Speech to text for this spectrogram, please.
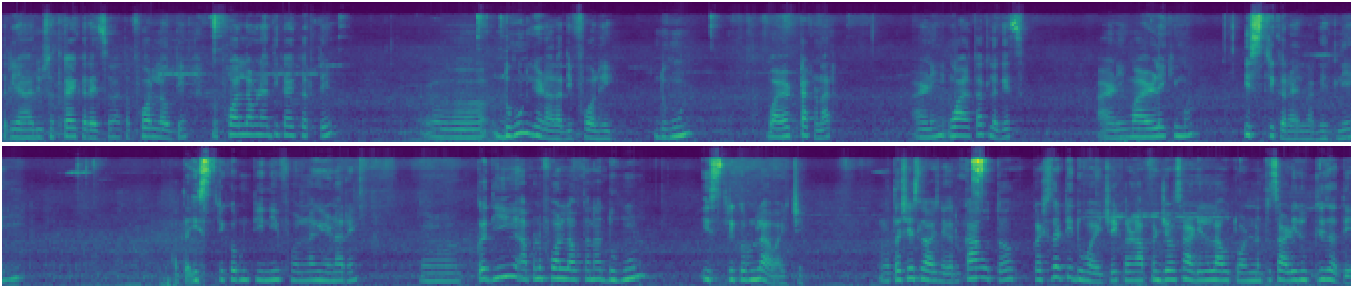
तर या दिवसात काय करायचं? आता फॉल लावते. फॉल लावण्याआधी काय करते? धुवून घेणार आधी फॉल हे. धुवून वाळत टाकणार आणि वाळतात लगेच. आणि वाळले की मग इस्त्री करायला घेतली आहे. ही आता इस्त्री करून तिन्ही फॉलना घेणार आहे. कधी आपण फॉल लावताना धुवून इस्त्री करून लावायचे. तसेच लावायचे नाही कारण काय होतं? कशासाठी धुवायचे? कारण आपण जेव्हा साडीला लावतो आणि नंतर साडी धुतली जाते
